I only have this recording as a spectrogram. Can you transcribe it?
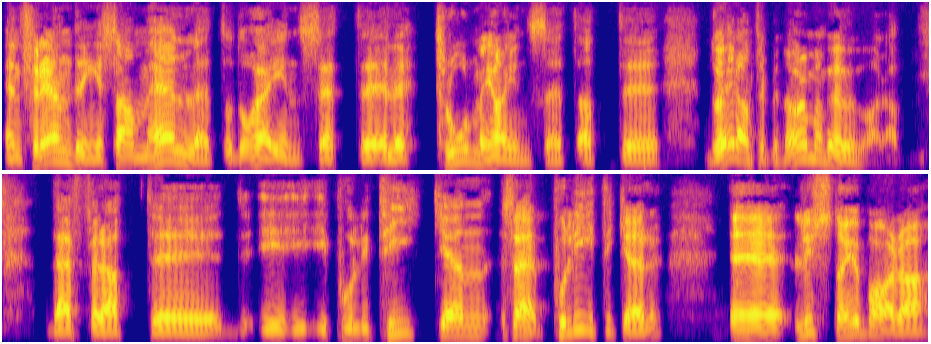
en förändring i samhället och då har jag insett, eller tror mig ha insett, att eh, då är det entreprenör man behöver vara. Därför att eh, i, i, politiken, så här, politiker eh, lyssnar ju bara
